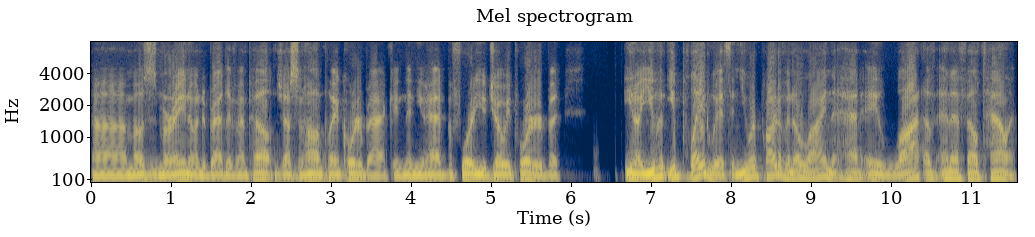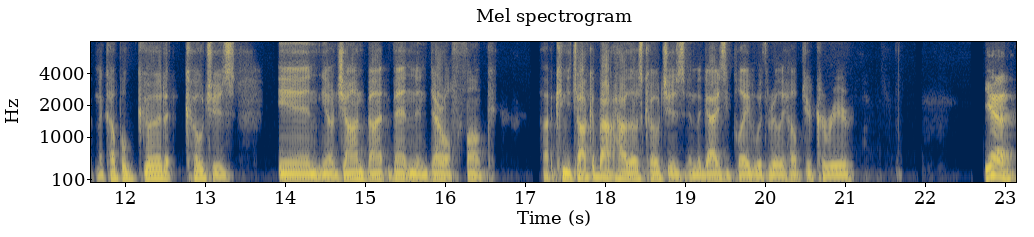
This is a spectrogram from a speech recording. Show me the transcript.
uh, Moses Moreno and Bradley Van Pelt and Justin Holland playing quarterback, and then you had before you Joey Porter. But you know you you played with and you were part of an O line that had a lot of NFL talent and a couple good coaches in you know John Benton and Daryl Funk. Uh, can you talk about how those coaches and the guys you played with really helped your career? Yeah,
